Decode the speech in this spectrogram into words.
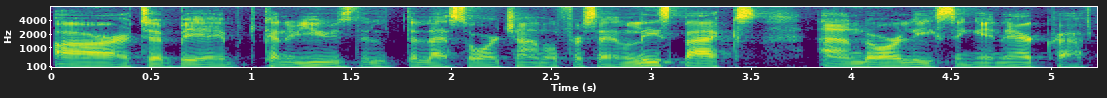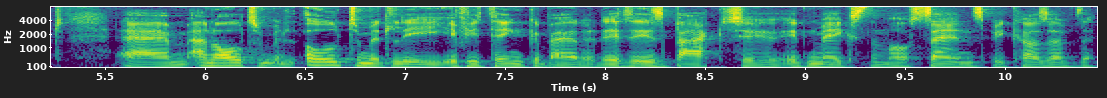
are to be able to kind of use the, the lessor channel for sale and leasebacks and or leasing in aircraft. Um, and ultimately, ultimately, if you think about it, it is back to, it makes the most sense because of the,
